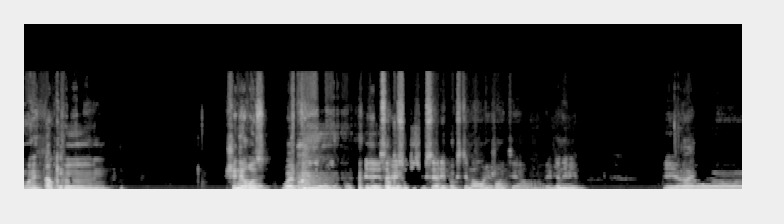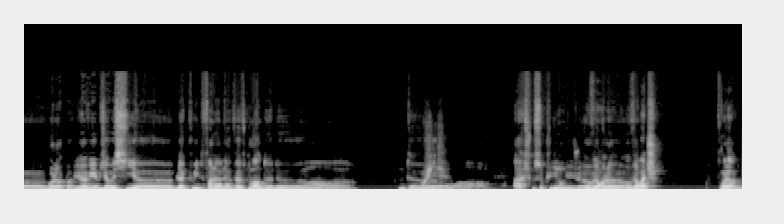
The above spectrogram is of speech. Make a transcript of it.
Ouais, Ah, un peu euh, généreuse. Ouais, plus généreuse. Et ça avait Ok. eu son petit succès à l'époque, c'était marrant, les gens étaient, euh, avaient bien aimé. Et euh, voilà quoi. Et, ah oui, il y a aussi euh, Black Widow, enfin la, la veuve noire de. de, de Oui. euh, ah, je me souviens plus du nom du jeu. Over- le- Overwatch. Voilà.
